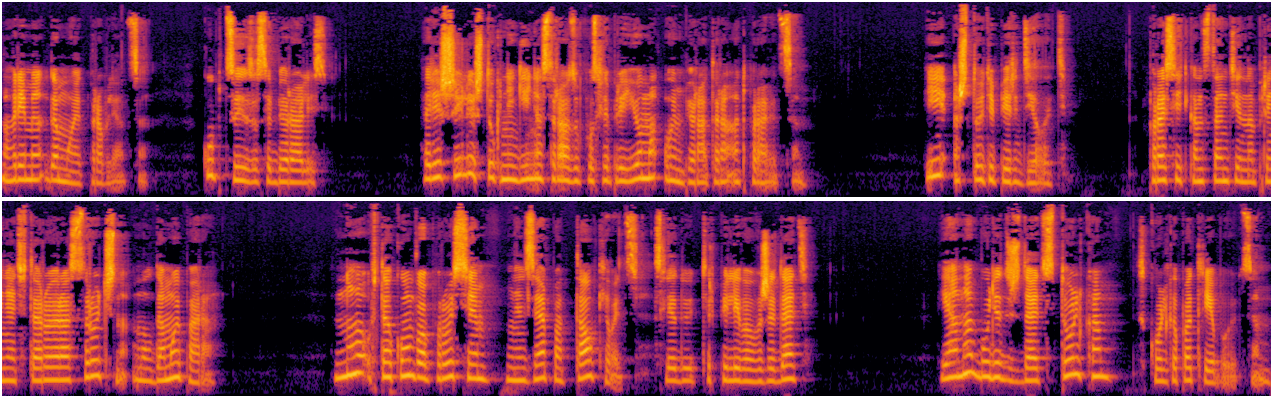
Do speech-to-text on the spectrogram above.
Время домой отправляться. Купцы засобирались. Решили, что княгиня сразу после приема у императора отправится. И что теперь делать? Просить Константина принять второй раз срочно, мол, домой пора. Но в таком вопросе нельзя подталкивать, следует терпеливо выжидать. И она будет ждать столько, сколько потребуется.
